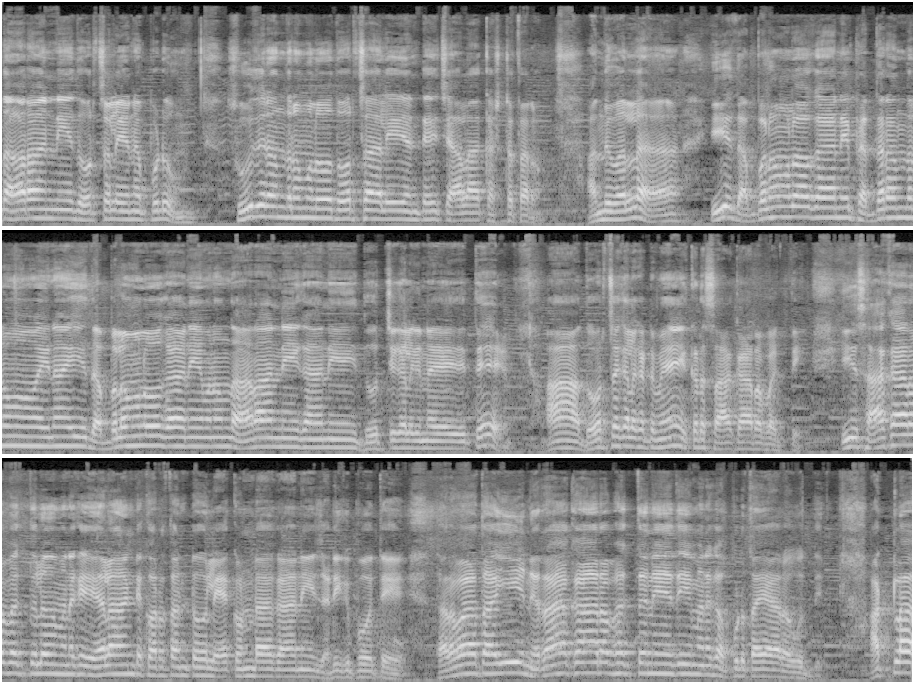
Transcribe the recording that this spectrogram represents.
దారాన్ని దూర్చలేనప్పుడు సూది రంధ్రములో దూర్చాలి అంటే చాలా కష్టతరం. అందువల్ల ఈ దబ్బలంలో కానీ పెద్ద రంధ్రం అయినా ఈ దబ్బలంలో కానీ మనం దారాన్ని కానీ దూర్చగలిగినైతే ఆ దూర్చగలగటమే ఇక్కడ సాకార భక్తి. ఈ సాకార భక్తిలో మనకి ఎలాంటి కొరత అంటూ లేకుండా కానీ జరిగిపోతే తర్వాత ఈ నిరాకార భక్తి అనేది మనకు అప్పుడు తయారవుద్ది. అట్లా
